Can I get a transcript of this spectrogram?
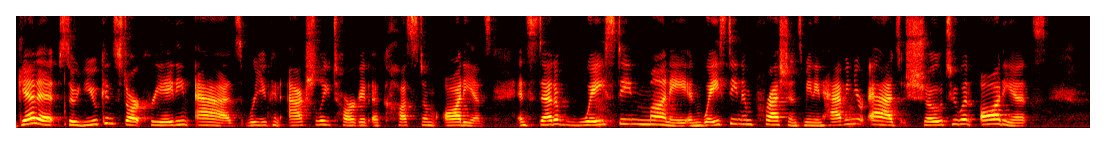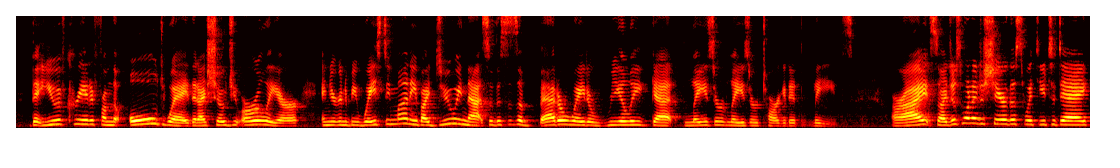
Get it so you can start creating ads where you can actually target a custom audience. Instead of wasting money and wasting impressions, meaning having your ads show to an audience that you have created from the old way that I showed you earlier, and you're going to be wasting money by doing that. So, this is a better way to really get laser, laser targeted leads. All right, so I just wanted to share this with you today.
